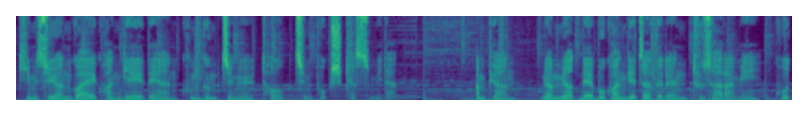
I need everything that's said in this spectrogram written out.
김수현과의 관계에 대한 궁금증을 더욱 증폭시켰습니다. 한편 몇몇 내부 관계자들은 두 사람이 곧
